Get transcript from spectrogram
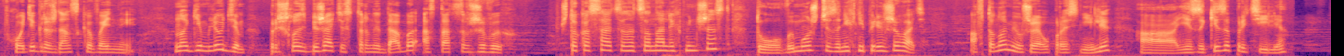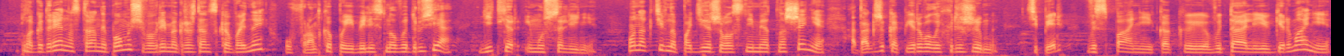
в ходе гражданской войны. Многим людям пришлось бежать из страны, дабы остаться в живых. Что касается национальных меньшинств, то вы можете за них не переживать. Автономию уже упразднили, а языки запретили. Благодаря иностранной помощи во время гражданской войны у Франка появились новые друзья – Гитлер и Муссолини. Он активно поддерживал с ними отношения, а также копировал их режимы. Теперь в Испании, как и в Италии и в Германии,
